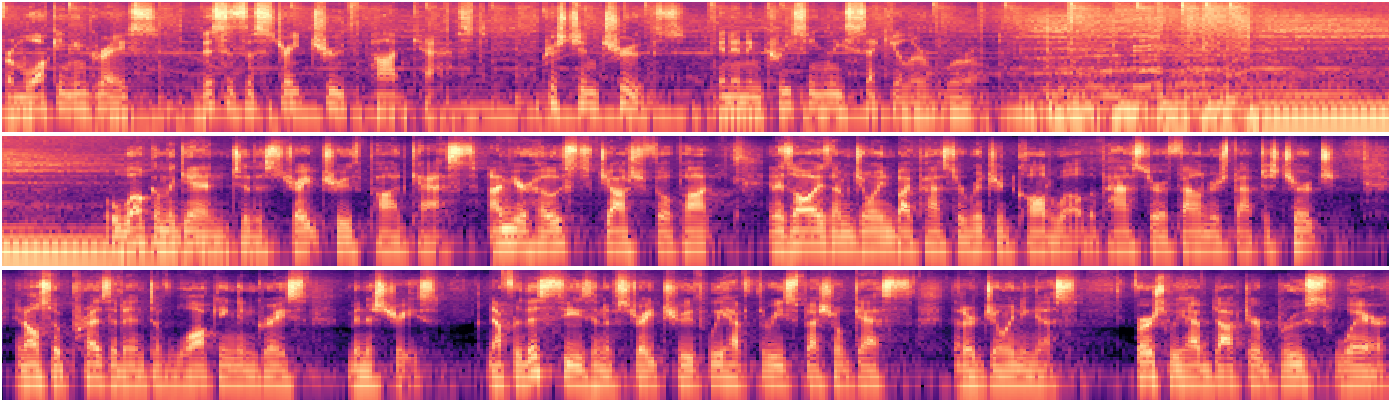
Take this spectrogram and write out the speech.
From Walking in Grace, this is the Straight Truth Podcast Christian truths in an increasingly secular world. Welcome again to the Straight Truth Podcast. I'm your host, Josh Philpott, and as always, I'm joined by Pastor Richard Caldwell, the pastor of Founders Baptist Church and also president of Walking in Grace Ministries. Now, for this season of Straight Truth, we have three special guests that are joining us. First, we have Dr. Bruce Ware,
